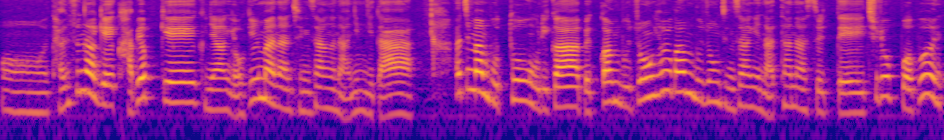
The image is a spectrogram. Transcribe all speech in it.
어, 단순하게 가볍게 그냥 여길 만한 증상은 아닙니다. 하지만 보통 우리가 맥관 부종, 혈관 부종 증상이 나타났을 때 치료법은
